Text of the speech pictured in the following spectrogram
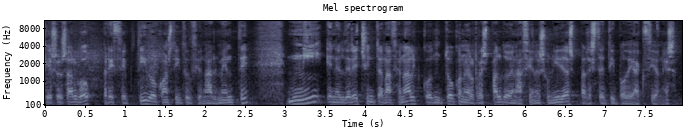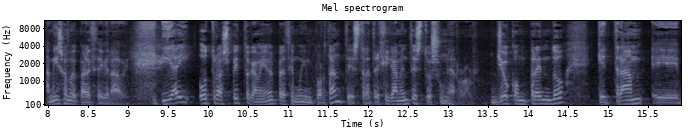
que eso es algo preceptivo constitucionalmente, ni en el derecho internacional contó con el respaldo de Naciones Unidas para este tipo de acciones. A mí eso me parece grave. Y hay otro aspecto que a mí me parece muy importante. Estratégicamente esto es un error. Yo comprendo que Trump eh,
